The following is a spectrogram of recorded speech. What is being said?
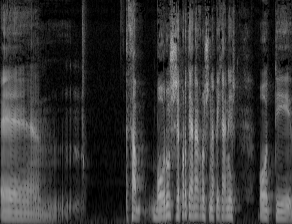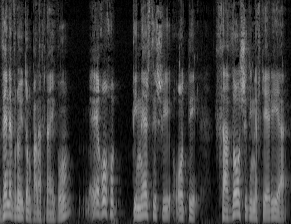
ε, θα μπορούσε σε πρώτη ανάγνωση να πει κανείς ότι δεν ευνοεί τον Παναθηναϊκό. Εγώ έχω την αίσθηση ότι θα δώσει την ευκαιρία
